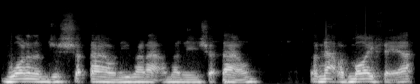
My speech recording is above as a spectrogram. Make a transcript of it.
one of them just shut down. He ran out of money and shut down. and that was my fear.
